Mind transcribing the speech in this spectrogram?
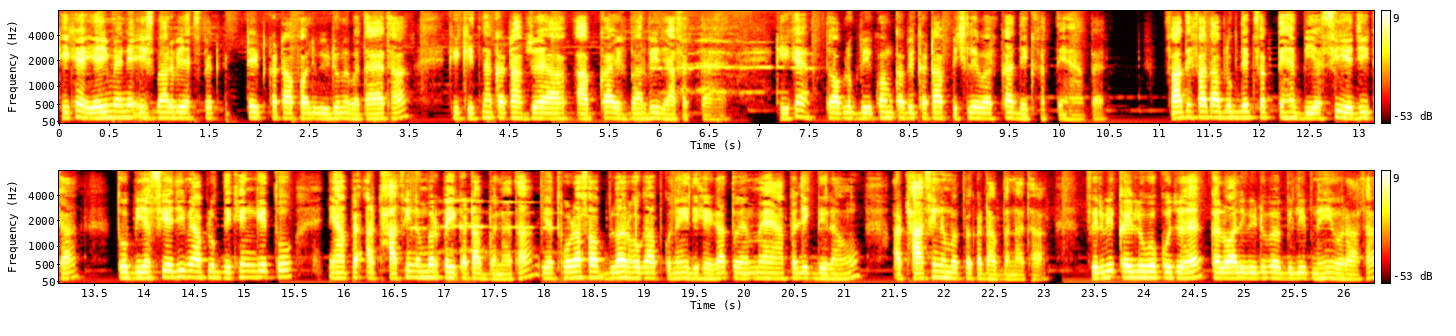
ठीक है यही मैंने इस बार भी एक्सपेक्टेड कट ऑफ़ वाली वीडियो में बताया था कि कितना कट ऑफ़ जो है आ, आपका इस बार भी जा सकता है। ठीक है तो आप लोग बी कॉम का भी कट ऑफ़ पिछले वर्ष का देख सकते हैं यहाँ पर। साथ ही साथ आप लोग देख सकते हैं बी सी का। तो बी सी में आप लोग देखेंगे तो यहाँ पे अट्ठासी नंबर पे ही कट ऑफ़ बना था। यह थोड़ा सा ब्लर होगा आपको नहीं दिखेगा तो मैं यहाँ पे लिख दे रहा हूँ अट्ठासी नंबर पे कट ऑफ़ बना था। फिर भी कई लोगों को जो है कल वाली वीडियो पर बिलीव नहीं हो रहा था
